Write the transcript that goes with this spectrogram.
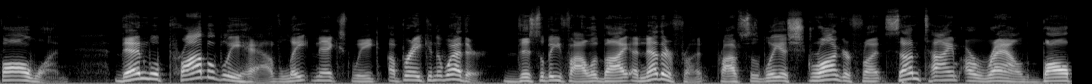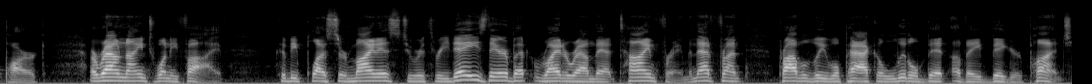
fall one. Then we'll probably have late next week a break in the weather. This will be followed by another front, possibly a stronger front, sometime around ballpark around 925. Could be plus or minus two or three days there, but right around that time frame. And that front probably will pack a little bit of a bigger punch.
